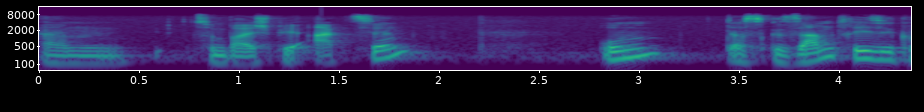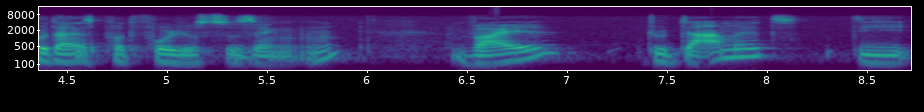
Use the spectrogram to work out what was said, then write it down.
ähm, zum Beispiel Aktien, um das Gesamtrisiko deines Portfolios zu senken, weil du damit die,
